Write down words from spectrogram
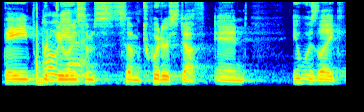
They were Oh, doing yeah. some some Twitter stuff, and it was like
